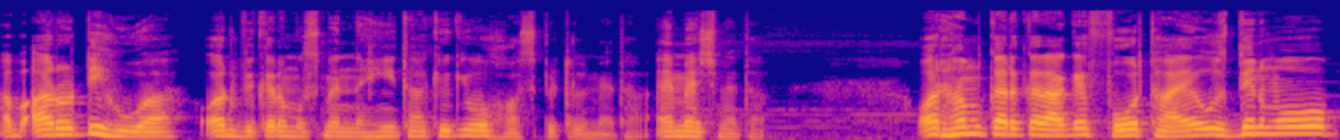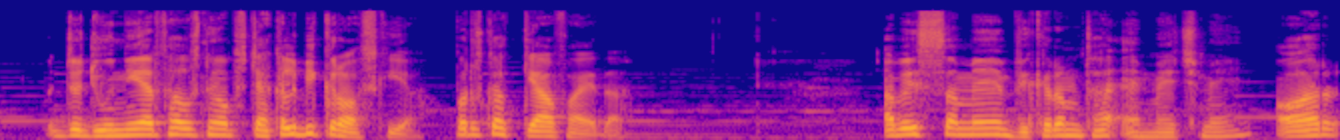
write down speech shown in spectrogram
अब आरओटी हुआ और विक्रम उसमें नहीं था क्योंकि वो हॉस्पिटल में था एमएच में था। और हम कर कर आके फोर्थ आए, उस दिन वो जो जूनियर था, उसने ऑब्स्टेकल भी क्रॉस किया, पर उसका क्या फ़ायदा? अब इस समय विक्रम था एमएच में और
